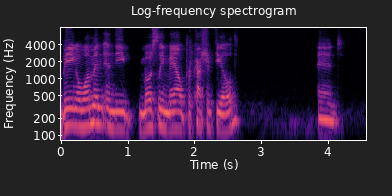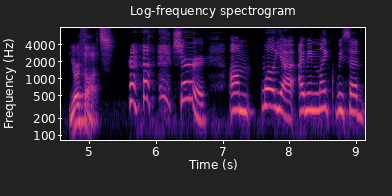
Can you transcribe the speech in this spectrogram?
being a woman in the mostly male percussion field, and your thoughts. sure. Um, well, yeah. I mean, like we said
